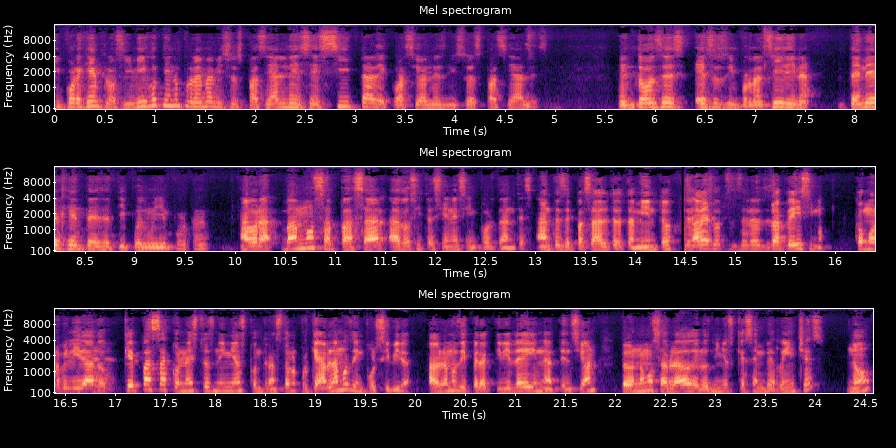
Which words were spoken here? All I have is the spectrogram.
y, por ejemplo, si mi hijo tiene un problema visoespacial, necesita adecuaciones visoespaciales. Entonces, eso es importante. Sí, Dina, tener gente de ese tipo es muy importante. Ahora, vamos a pasar a dos situaciones importantes. Antes de pasar al tratamiento, a ver, rapidísimo, comorbilidad. ¿Qué pasa con estos niños con trastorno? Porque hablamos de impulsividad, hablamos de hiperactividad e inatención, pero no hemos hablado de los niños que hacen berrinches, ¿no?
